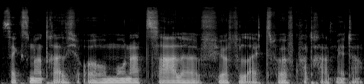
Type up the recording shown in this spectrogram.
630 Euro im Monat zahle für vielleicht 12 Quadratmeter.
